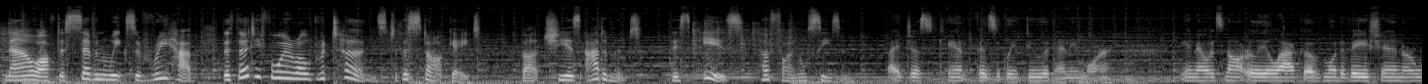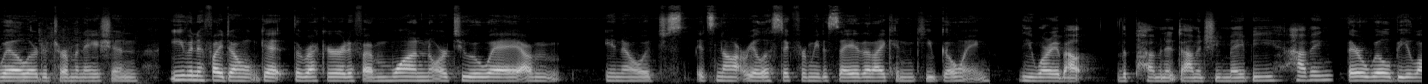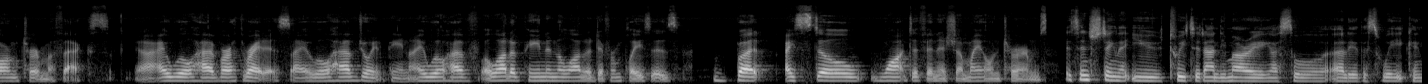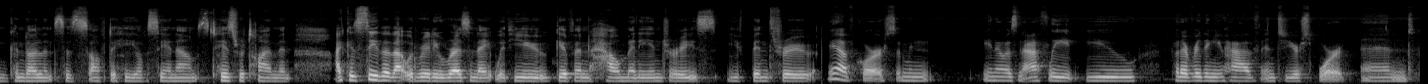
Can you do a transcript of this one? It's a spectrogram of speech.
Now, after seven weeks of rehab, the 34 year old returns to the start gate. But she is adamant this is her final season. I just can't physically do it anymore. You know, it's not really a lack of motivation or will or determination. Even if I don't get the record, if I'm one or two away, I'm, you know, it's just, it's not realistic for me to say that I can keep going. You worry about the permanent damage you may be having? There will be long term effects. I will have arthritis, I will have joint pain, I will have a lot of pain in a lot of different places, but I still want to finish on my own terms. It's interesting that you tweeted Andy Murray, I saw earlier this week, and condolences after he obviously announced his retirement. I could see that that would really resonate with you given how many injuries you've been through. Yeah, of course. I mean, you know, as an athlete, you put everything you have into your sport and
